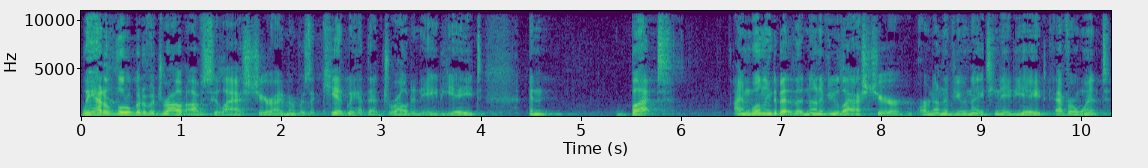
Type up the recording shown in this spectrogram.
we had a little bit of a drought, obviously, last year. I remember as a kid, we had that drought in 88. And, but I'm willing to bet that none of you last year or none of you in 1988 ever went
